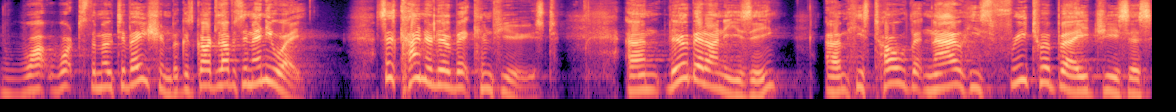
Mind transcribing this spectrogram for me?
what, what's the motivation? Because God loves him anyway. So he's kind of a little bit confused, a um, little bit uneasy. Um, he's told that now he's free to obey Jesus,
